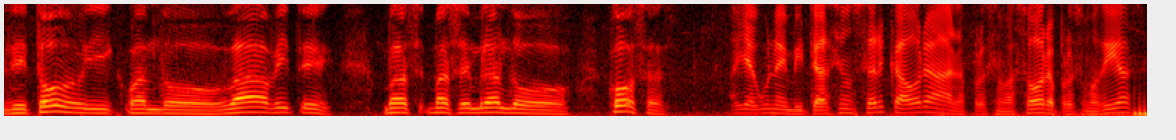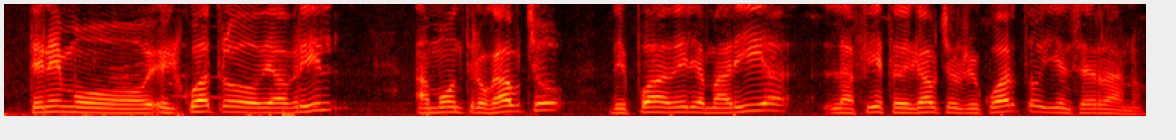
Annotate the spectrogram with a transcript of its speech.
de todo, y cuando va, viste, va, va sembrando cosas. ¿Hay alguna invitación cerca ahora, en las próximas horas, próximos días? Tenemos el 4 de abril a Monte Los Gauchos, después a Delia María, la fiesta del gaucho en Río Cuarto y en Serrano.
